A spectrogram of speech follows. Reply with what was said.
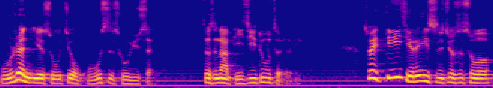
不认耶稣，就不是出于神。这是那敌基督者的灵。所以第一节的意思就是说，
